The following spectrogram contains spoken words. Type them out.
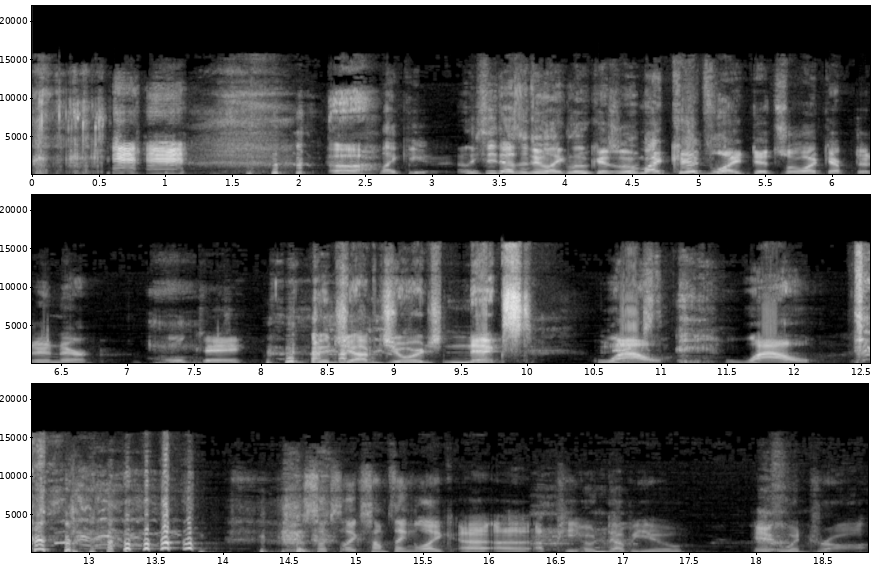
Uh. Like, he, at least he doesn't do like Lucas. Well, my kids liked it, so I kept it in there. Okay. Good job, George. Next. Wow. Wow. This looks like something like a, a, a POW it would draw,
